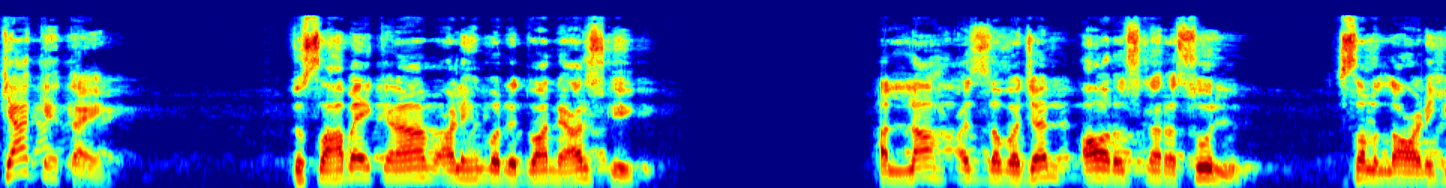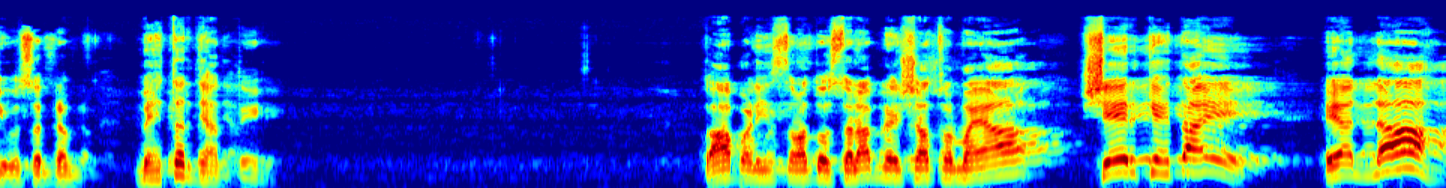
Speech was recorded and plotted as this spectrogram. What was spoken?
क्या कहता है? तो साहब कराम रिदवान ने अर्ज़ की, अल्लाह अज्जा वजल और उसका रसूल अलैहि वसल्लम, बेहतर जानते हैं। तो आप सलाम ने इरशाद फरमाया, शेर कहता है, ए अल्लाह,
